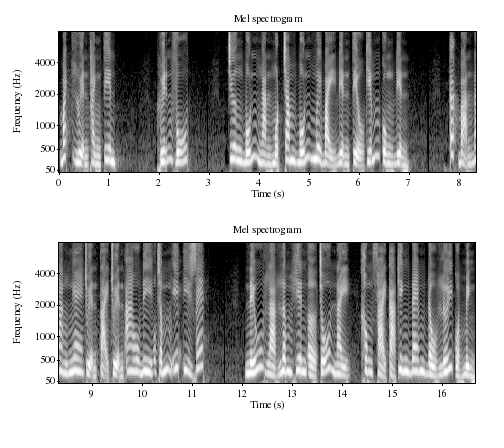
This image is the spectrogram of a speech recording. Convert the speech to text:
Bách luyện thành tiên. huyễn Vũ. Chương 4147 Điền Tiểu Kiếm cùng Điền. Các bạn đang nghe truyện tại truyện Audi.xyz. Nếu là Lâm Hiên ở chỗ này, không phải cả kinh đem đầu lưới của mình.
